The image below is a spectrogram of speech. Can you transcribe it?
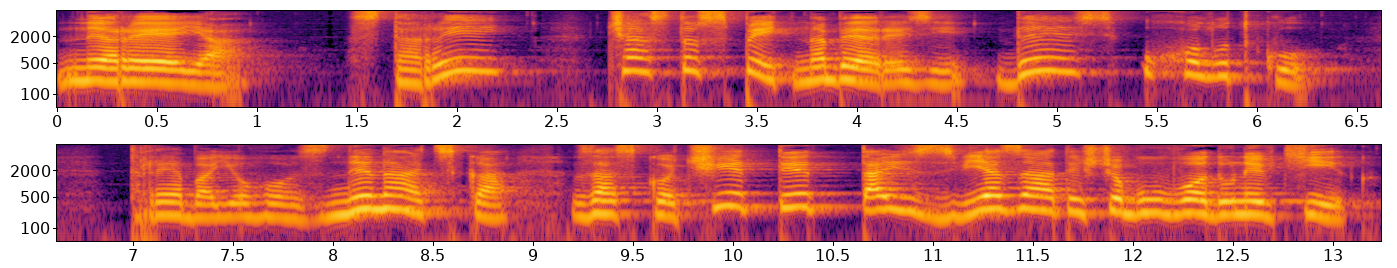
Нерея. Старий часто спить на березі, десь у холодку. Треба його зненацька заскочити та й зв'язати, щоб у воду не втік.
